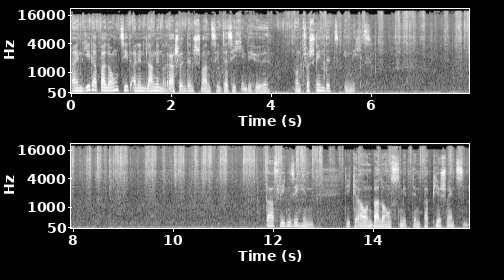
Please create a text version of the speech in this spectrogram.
Ein jeder Ballon zieht einen langen, raschelnden Schwanz hinter sich in die Höhe und verschwindet im Nichts. Da fliegen sie hin, die grauen Ballons mit den Papierschwänzen.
